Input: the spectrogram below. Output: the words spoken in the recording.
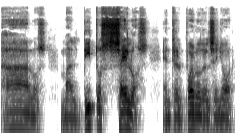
Ah, los malditos celos entre el pueblo del Señor.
